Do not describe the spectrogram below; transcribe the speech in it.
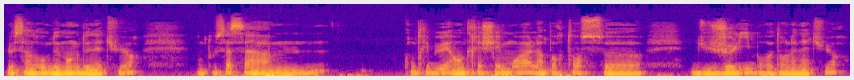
le syndrome de manque de nature. Donc tout ça, ça, contribuer à ancrer chez moi l'importance euh, du jeu libre dans la nature,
